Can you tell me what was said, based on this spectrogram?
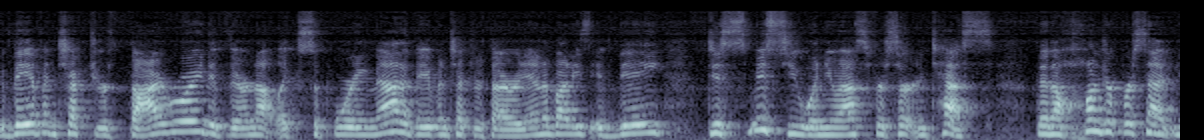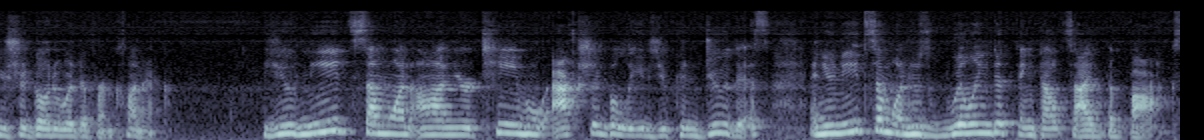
If they haven't checked your thyroid if they're not like supporting that if they haven't checked your thyroid antibodies if they dismiss you when you ask for certain tests then 100% you should go to a different clinic you need someone on your team who actually believes you can do this and you need someone who's willing to think outside the box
